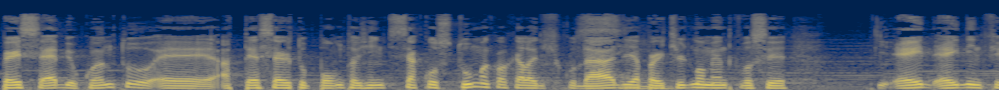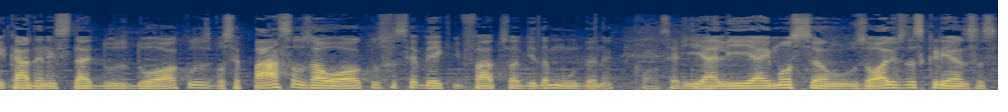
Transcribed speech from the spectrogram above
percebe o quanto, é, até certo ponto, a gente se acostuma com aquela dificuldade Sim. e a partir do momento que você é, é identificada a necessidade do, do, óculos, você passa a usar o óculos, você vê que de fato sua vida muda, né? Com certeza. E ali a emoção, os olhos das crianças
